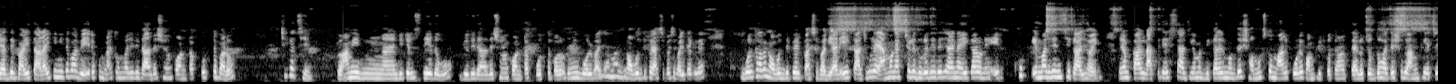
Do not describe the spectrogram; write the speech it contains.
যাদের বাড়ি তারাই কি নিতে পারবে? এরকম নয়। তোমরা যদি দাদাদের সঙ্গে কন্ট্যাক্ট করতে পারো, ঠিক আছে? তো আমি ডিটেলস দিয়ে দেবো। যদি দাদাদের সঙ্গে কন্ট্যাক্ট করতে পারো, তুমি বলবা যে আমার নবদ্বীপের আশেপাশে বাড়ি থাকলে বলতে হবে নবদ্বীপের পাশে বাড়ি আর এই কাজগুলো এমন অ্যাকচুয়ালি দূরে দিতে চায় না, এই কারণে এর খুব এমার্জেন্সি কাজ হয়। যেরকম কাল রাত্রে এসছে, আজকে আমার বিকালের মধ্যে সমস্ত মাল করে কমপ্লিট করতে হবে। তেরো, চোদ্দ হাজার শুধু আংটি আছে,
